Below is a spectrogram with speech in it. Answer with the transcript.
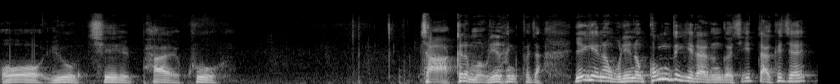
5, 6, 7, 8, 9. 자, 그러면 우리는 한개 보자. 여기는 우리는 공덕이라는 것이 있다. 그제?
